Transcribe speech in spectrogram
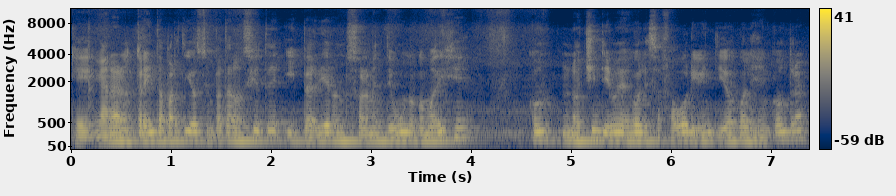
Que ganaron 30 partidos, empataron 7 y perdieron solamente uno, como dije, con 89 goles a favor y 22 goles en contra.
